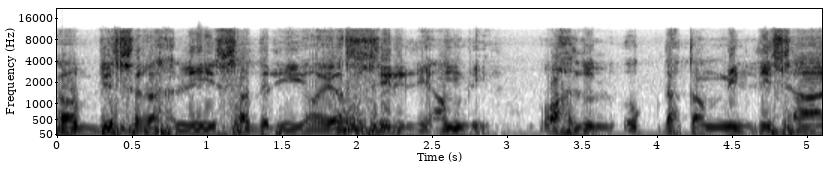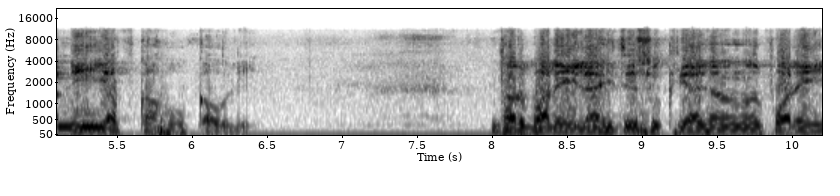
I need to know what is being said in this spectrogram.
রব্বিস রহলি সদরি অয়সিরলি আমরি ওয়াহলুল উকদাতম মিন লিসানি ইয়াফকাহু কৌলি দরবারে ইলাহিতে শুক্রিয়া জানানোর পরেই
